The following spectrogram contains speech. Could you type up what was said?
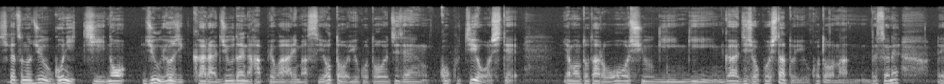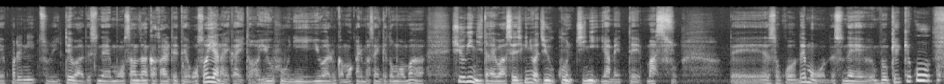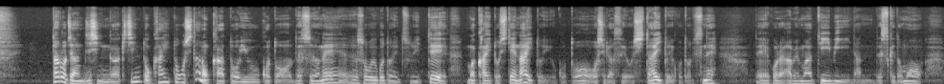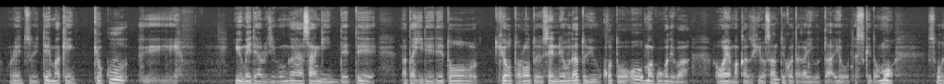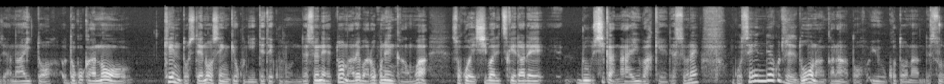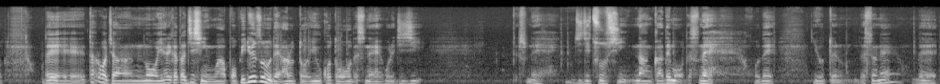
4月の15日の14時から重大な発表がありますよということを事前告知をして山本太郎を衆議院議員が辞職をしたということなんですよね。でこれについてはですねもう散々書かれてて遅いやないかいというふうに言われるかも分かりませんけどもまあ衆議院自体は正式には19日に辞めてます。でそこでもですね結局太郎ちゃん自身がきちんと回答したのかということですよねそういうことについて、まあ、回答してないということをお知らせをしたいということですね。でこれ ABEMATV なんですけどもこれについて、まあ、結局、えー、有名である自分が参議院出てまた比例で投票を取ろうという戦略だということを、まあ、ここでは青山和弘さんという方が言うたようですけどもそうじゃないとどこかの県としての選挙区に出てくるんですよね。となれば6年間はそこへ縛り付けられるしかないわけですよね。こう戦略としてどうなんかなということなんです。で太郎ちゃんのやり方自身はポピュリズムであるということをですねこれ時事ですね時事通信なんかでもですねここで言ってるんですよね。で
